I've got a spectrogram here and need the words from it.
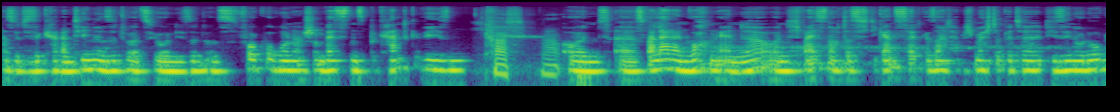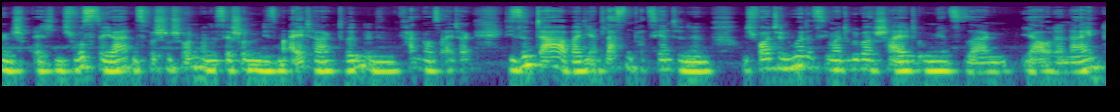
also diese Quarantänesituationen, die sind uns vor Corona schon bestens bekannt gewesen. Krass. Ja. Und äh, es war leider ein Wochenende und ich weiß noch, dass ich die ganze Zeit gesagt habe, ich möchte bitte die Sinologin sprechen. Ich wusste ja inzwischen schon, man ist ja schon in diesem Alltag drin, in diesem Krankenhausalltag, die sind da, weil die entlassen Patientinnen. Und ich wollte nur, dass sie mal drüber schallt, um mir zu sagen, ja oder nein.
